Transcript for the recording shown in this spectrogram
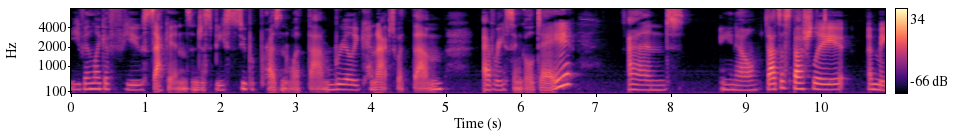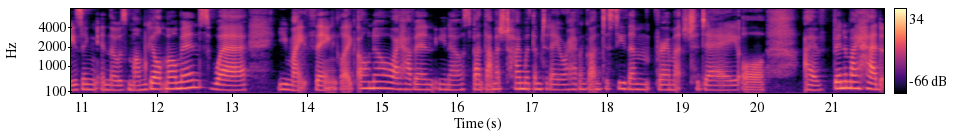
even like a few seconds and just be super present with them, really connect with them every single day. And, you know, that's especially amazing in those mom guilt moments where you might think like oh no i haven't you know spent that much time with them today or i haven't gotten to see them very much today or i've been in my head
